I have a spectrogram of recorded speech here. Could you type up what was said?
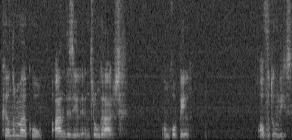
Că în urmă cu ani de zile, într-un graj, un copil a avut un vis.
